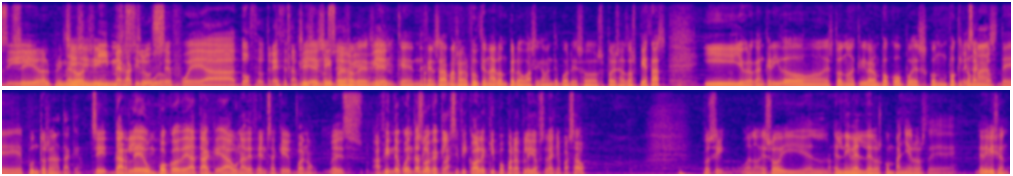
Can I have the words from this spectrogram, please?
sacks y, sí, era el primero Sí, sí, sí. y Mercilus se fue a 12 o 13 Sí, también. sí, sí, o por sea, eso que, bien. que en defensa más o menos funcionaron, pero básicamente por esos por esas dos piezas. Y yo creo que han querido esto, ¿no? Equilibrar un poco, pues con un poquito Exacto. más de puntos en ataque. Sí, darle un poco de ataque a una defensa que, bueno, es a fin de cuentas lo que clasificó al equipo para playoffs el año pasado. Pues sí, bueno, eso y el, el nivel de los compañeros de, de división.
